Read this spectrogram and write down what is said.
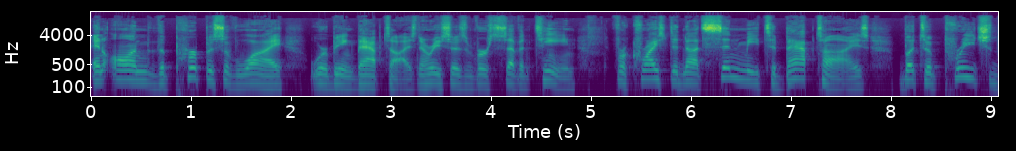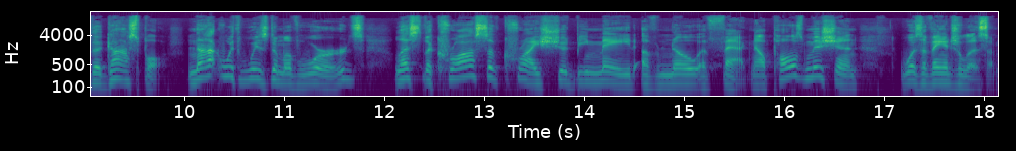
and on the purpose of why we're being baptized. Now, he says in verse 17, For Christ did not send me to baptize, but to preach the gospel, not with wisdom of words, lest the cross of Christ should be made of no effect. Now, Paul's mission was evangelism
